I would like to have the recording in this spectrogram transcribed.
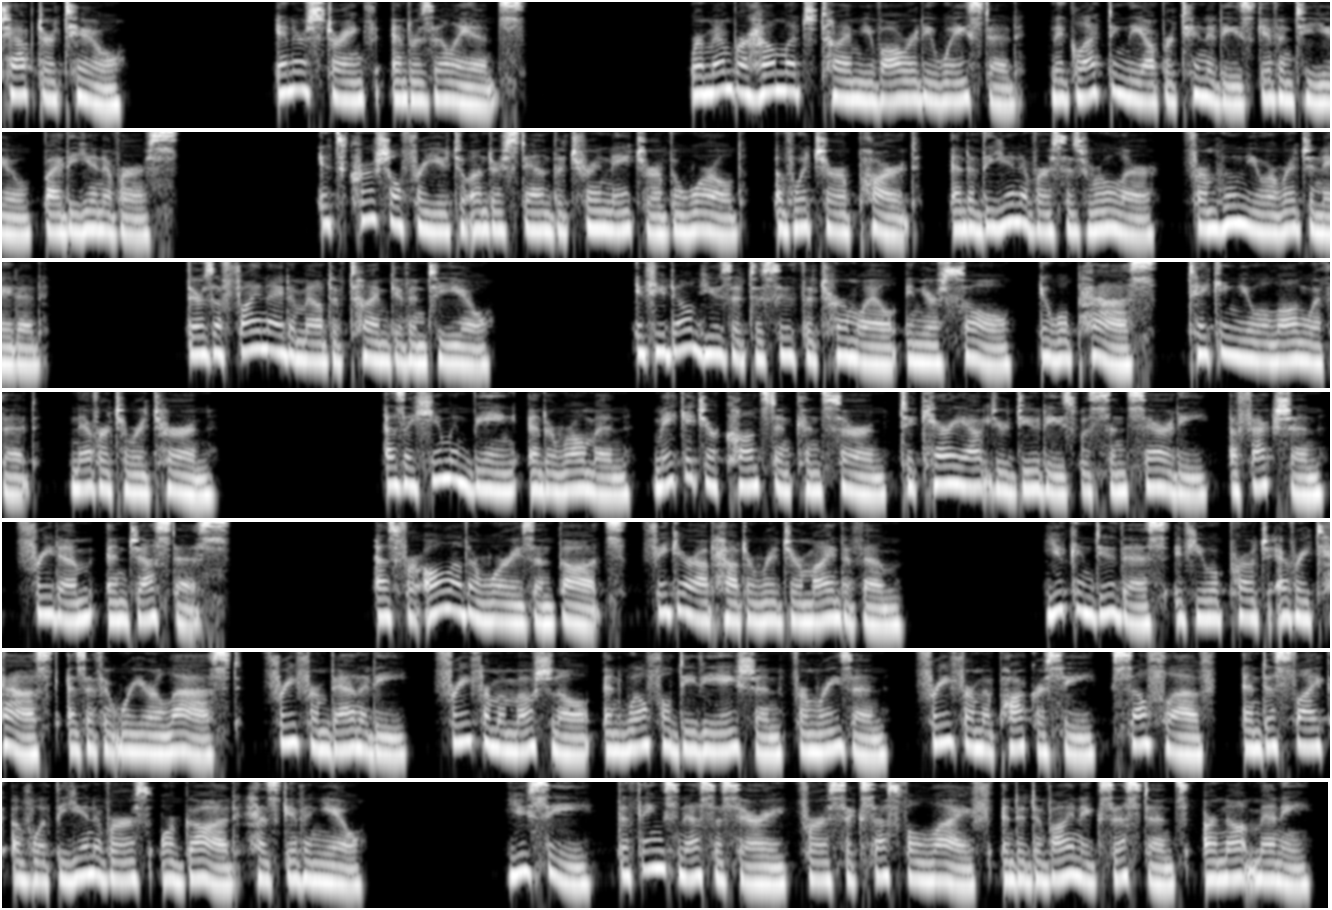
Chapter 2 Inner Strength and Resilience. Remember how much time you've already wasted, neglecting the opportunities given to you by the universe. It's crucial for you to understand the true nature of the world, of which you're a part, and of the universe's ruler, from whom you originated. There's a finite amount of time given to you. If you don't use it to soothe the turmoil in your soul, it will pass, taking you along with it, never to return. As a human being and a Roman, make it your constant concern to carry out your duties with sincerity, affection, freedom, and justice. As for all other worries and thoughts, figure out how to rid your mind of them. You can do this if you approach every task as if it were your last, free from vanity, free from emotional and willful deviation from reason, free from hypocrisy, self-love, and dislike of what the universe or God has given you. You see, the things necessary for a successful life and a divine existence are not many.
